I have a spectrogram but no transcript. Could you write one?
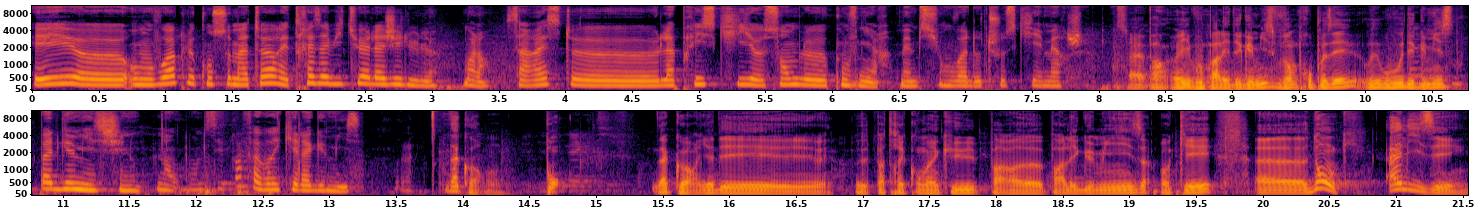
et on voit que le consommateur est très habitué à la gélule. Voilà, ça reste la prise qui semble convenir, même si on voit d'autres choses qui émergent. Par- oui, vous parlez des gummies, vous en proposez, vous, vous, des gummies? Pas de gummies chez nous. Non, on ne sait pas fabriquer la gummies. D'accord. Bon. D'accord, il y a des. Vous n'êtes pas très convaincu par, euh, par les gummies, ok. Euh, donc, Alizé,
